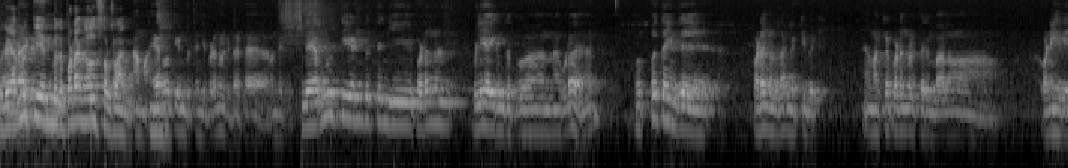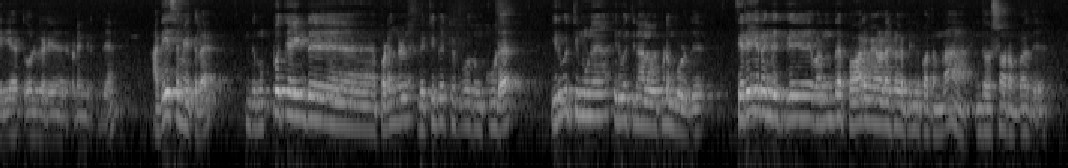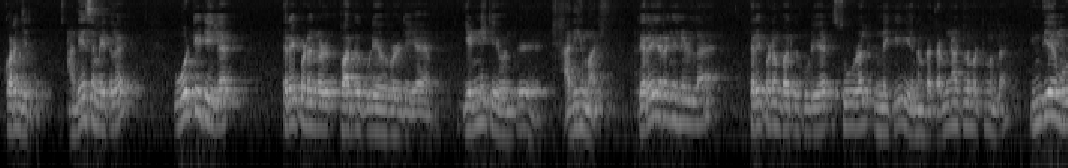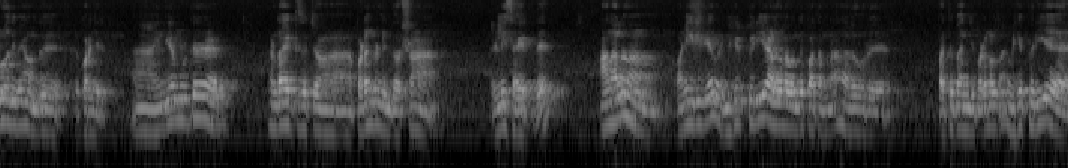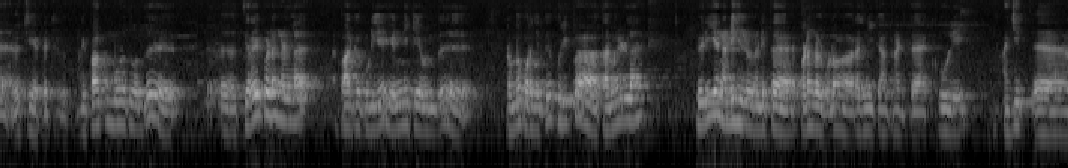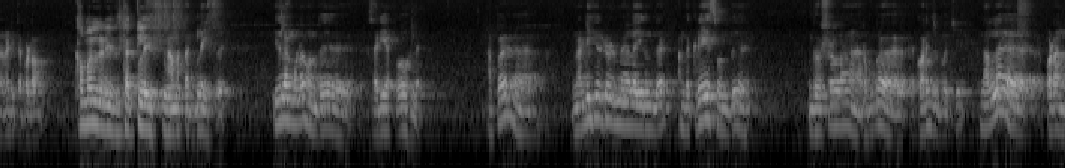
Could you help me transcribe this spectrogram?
ஒரு இரநூத்தி எண்பது படங்கள் சொல்கிறாங்க ஆமாம் இரநூத்தி எண்பத்தஞ்சு படங்கள் கிட்டத்தட்ட வந்திருக்கு. இந்த இரநூத்தி எண்பத்தஞ்சு படங்கள் வெளியாகிருந்தப்போனா கூட முப்பத்தைந்து படங்கள் தான் வெற்றி பெற்று. மற்ற படங்கள் பெரும்பாலும் வணிக ரீதியாக தோல்வி அடைய அடைந்திருக்குது. அதே சமயத்தில் இந்த முப்பத்தி ஐந்து படங்கள் வெற்றி பெற்ற போதும் கூட இருபத்தி மூணு இருபத்தி நாலு ஒப்பிடும்பொழுது திரையரங்குக்கு வந்த பார்வையாளர்கள் அப்படின்னு பார்த்தோம்னா இந்த வருஷம் ரொம்ப அது குறைஞ்சிருக்கு. அதே சமயத்தில் ஓடிடியில் திரைப்படங்கள் பார்க்கக்கூடியவர்களுடைய எண்ணிக்கை வந்து அதிகமாக இருக்குது திரையரங்குகளில் திரைப்படம் பார்க்கக்கூடிய சூழல் இன்னைக்கு நம்ம தமிழ்நாட்டில் மட்டுமல்ல இந்தியா முழுவதுமே வந்து குறைஞ்சிருக்கு. இந்தியா முழுக்க ரெண்டாயிரத்து லட்சம் படங்கள் இந்த வருஷம் ரிலீஸ் ஆகிருக்குது ஆனாலும் வணிக ரீதியாக ஒரு மிகப்பெரிய அளவில் வந்து பார்த்தோம்னா அது ஒரு பத்து பதினஞ்சு படங்கள் தான் மிகப்பெரிய வெற்றியை பெற்றிருக்கு இப்படி பார்க்கும்பொழுது வந்து திரைப்படங்களில் பார்க்கக்கூடிய எண்ணிக்கை வந்து ரொம்ப குறைஞ்சிருக்கு. குறிப்பாக தமிழில் பெரிய நடிகர்கள் நடித்த படங்கள் கூட ரஜினிகாந்த் நடித்த கூலி அஜித் நடித்த படம். கமல் நடிகர் தக் லைஃப். நம்ம தக் லைஃபு. இதெல்லாம் கூட வந்து சரியாக போகலை. அப்போ நடிகர்கள் மேலே இருந்த அந்த கிரேஸ் வந்து இந்த வருஷம்லாம் ரொம்ப குறைஞ்சி போச்சு. நல்ல படம்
